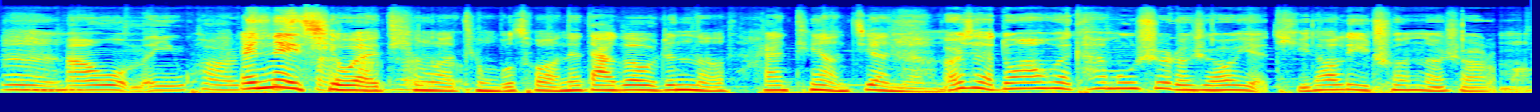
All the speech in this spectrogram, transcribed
嗯然后我们一块儿。哎，那期我也听了，。挺不错。那大哥我真的还挺想见见的。而且冬奥会开幕式的时候也提到立春的事儿了嘛，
